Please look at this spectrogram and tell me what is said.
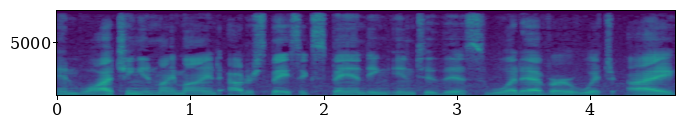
and watching in my mind outer space expanding into this whatever, which I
